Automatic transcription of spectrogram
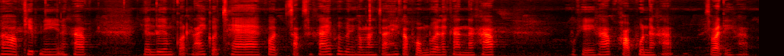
ชอบคลิปนี้นะครับ อย่าลืมกดไลค์ กดแชร์ กด Subscribe เพื่อเป็นกำลังใจให้กับผมด้วยแล้วกันนะครับ โอเคครับ ขอบคุณนะครับ สวัสดีครับ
